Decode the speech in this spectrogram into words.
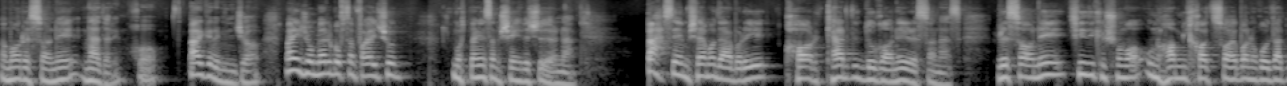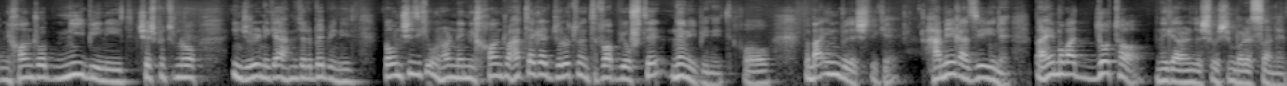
و ما رسانه نداریم. خب برگردیم اینجا. من این جمله رو گفتم فقط چون مطمئن نیستم شنیده شده نه. بحث امشب ما درباره کارکرد دوگانه رسانه است. رسانه چیزی که شما اونها می‌خواد صاحبان قدرت می‌خوان رو می‌بینید. چشمتون رو اینجوری نگه میداره ببینید. و اون چیزی که اونها نمی‌خوان رو حتی اگر جلوتون اتفاق بیفته نمی‌بینید. خب؟ و من این بودش دیگه. همه قضیه اینه. برای ما باید دو تا نگرانی داشته باشیم با رسانه.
